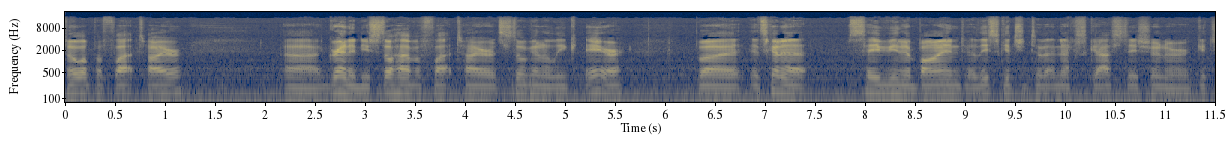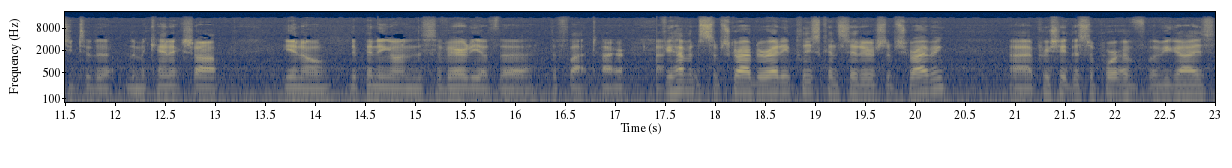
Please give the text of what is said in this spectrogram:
fill up a flat tire. Uh, granted, you still have a flat tire. It's still to leak air. But it's going in a bind, at least get you to that next gas station or get you to the, the mechanic shop, you know, depending on the severity of the, the flat tire. If you haven't subscribed already, please consider subscribing. I uh, appreciate the support of, of you guys.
